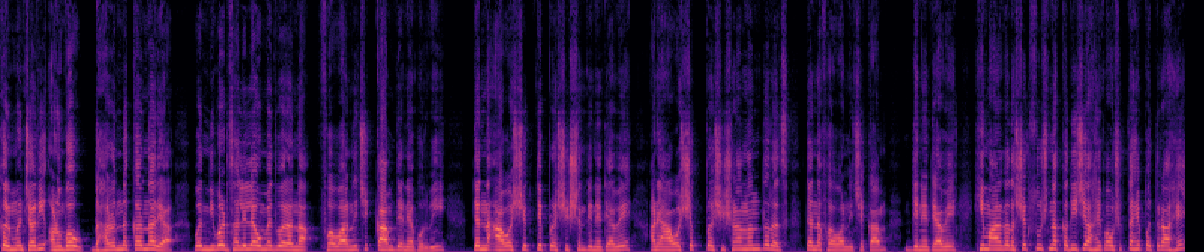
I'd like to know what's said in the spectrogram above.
कर्मचारी अनुभव धारण न करणाऱ्या व निवड झालेल्या उमेदवारांना फवारणीचे काम देण्यापूर्वी त्यांना आवश्यक ते प्रशिक्षण देण्यात यावे आणि आवश्यक प्रशिक्षणानंतरच त्यांना फवारणीचे काम देण्यात यावे. ही मार्गदर्शक सूचना कधीची आहे पाहू शकता. हे पत्र आहे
